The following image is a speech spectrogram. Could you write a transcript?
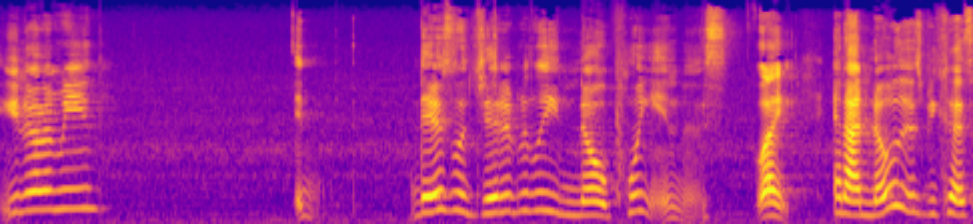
You know what I mean? It, there's legitimately no point in this. Like, and I know this because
